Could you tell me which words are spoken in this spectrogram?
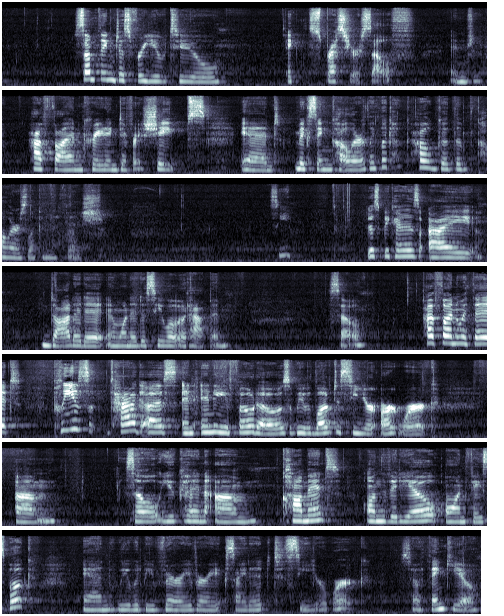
something just for you to express yourself and have fun creating different shapes and mixing color. Like look how good the colors look in the fish. See? Just because I dotted it and wanted to see what would happen. So have fun with it. Please tag us in any photos. We would love to see your artwork. Um, so you can um, comment on the video on Facebook and we would be very, very excited to see your work. So thank you.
